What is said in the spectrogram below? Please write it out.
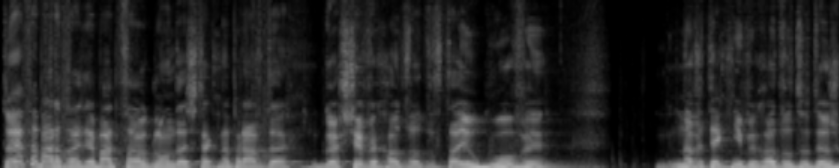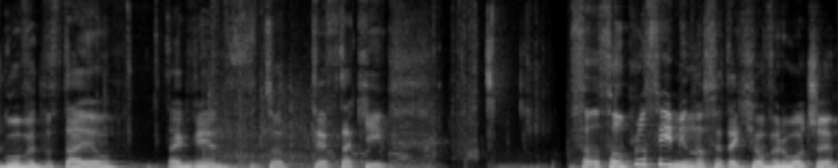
To ja za bardzo nie ma co oglądać tak naprawdę. Goście wychodzą, dostają głowy. Nawet jak nie wychodzą, to też głowy dostają. Tak więc to, to jest taki... Są, są plusy i minusy takich Overwatchy.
